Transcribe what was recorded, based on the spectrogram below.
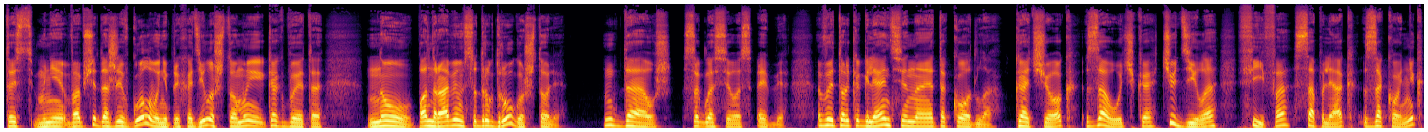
То есть мне вообще даже и в голову не приходило, что мы, как бы это, ну, понравимся друг другу, что ли». «Да уж», — согласилась Эбби, — «вы только гляньте на это кодло. Качок, заучка, чудила, фифа, сопляк, законник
